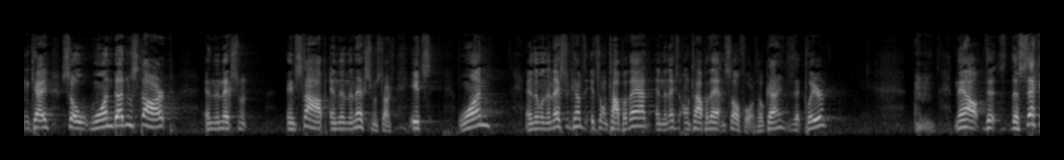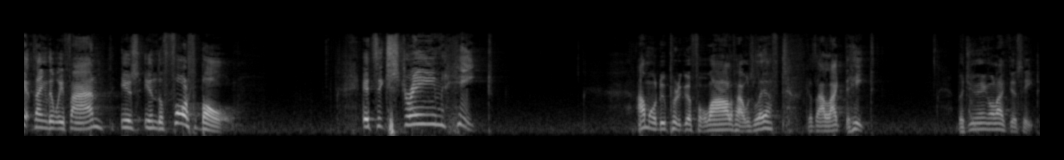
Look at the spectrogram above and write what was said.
Okay, so one doesn't start and the next one, and stop, and then the next one starts. It's one, and then when the next one comes, it's on top of that, and the next on top of that, and so forth. Okay? Is that clear? now, the, the second thing that we find is in the fourth bowl. It's extreme heat. I'm going to do pretty good for a while if I was left because I like the heat. But you ain't going to like this heat.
